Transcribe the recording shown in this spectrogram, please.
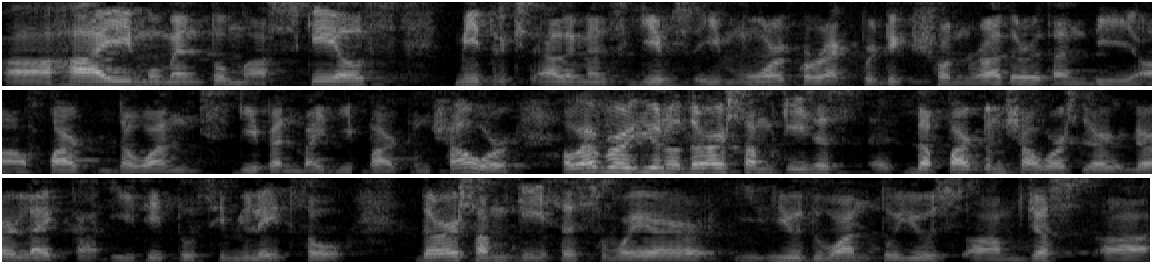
uh, high momentum uh, scales, matrix elements gives a more correct prediction rather than the uh, part the ones given by the Parton shower. However, you know there are some cases uh, the Parton showers they're they're like uh, easy to simulate. So there are some cases where you'd want to use um, just uh,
